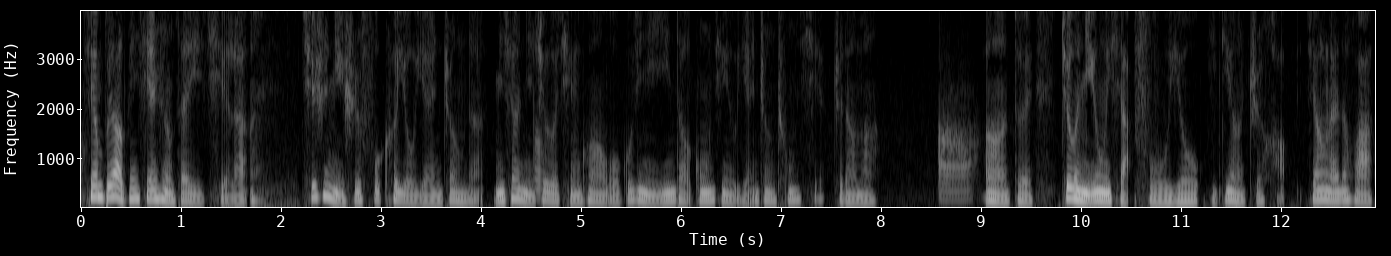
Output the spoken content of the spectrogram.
先不要跟先生在一起了。其实你是妇科有炎症的，你像你这个情况，我估计你阴道宫颈有炎症充血，知道吗？啊。嗯，对，这个你用一下妇优，一定要治好。将来的话，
